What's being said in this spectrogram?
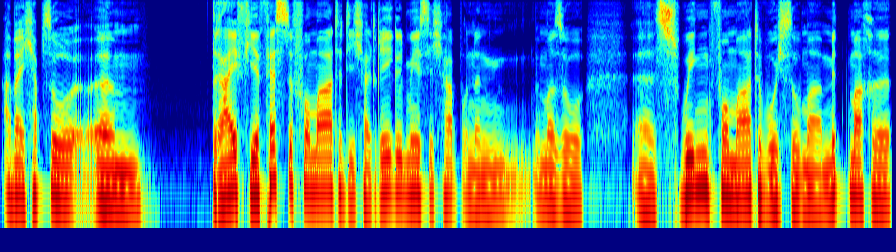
Aber ich habe so ähm, drei, vier feste Formate, die ich halt regelmäßig habe und dann immer so äh, Swing-Formate, wo ich so mal mitmache.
